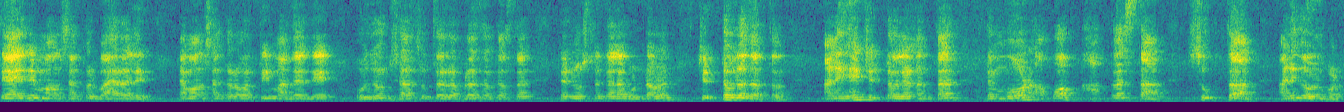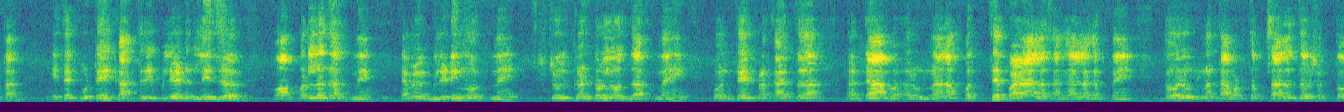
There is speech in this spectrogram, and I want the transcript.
त्या जे मांसांकर बाहेर आले त्या मांसांकरवरती माझं जे ओझोन क्षारसूत्र रबरासारखं असतं ते नुसतं त्याला गुंडाळून चिकटवलं जातं. आणि हे चिकटवल्यानंतर ते मोड आपोआप आकसतात सुकतात आणि गळून पडतात. इथे कुठेही कात्री ब्लेड लेझर वापरलं जात नाही. त्यामुळे ब्लिडिंग होत नाही स्टूल कंट्रोल होत जात नाही. कोणत्याही प्रकारचं त्या रुग्णाला पथ्य पाळायला सांगायला लागत नाही. तो रुग्ण ताबडतोब चालत जाऊ शकतो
